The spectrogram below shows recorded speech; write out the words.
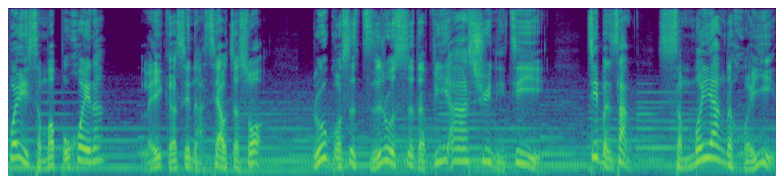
为什么不会呢？雷格辛啊笑着说：“如果是植入式的 VR 虚拟记忆，基本上什么样的回忆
